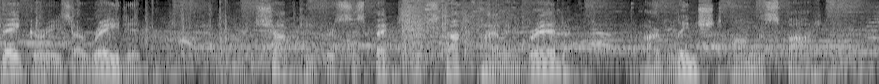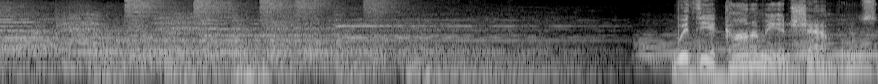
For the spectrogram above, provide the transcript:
Bakeries are raided. And shopkeepers suspected of stockpiling bread are lynched on the spot. With the economy in shambles,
